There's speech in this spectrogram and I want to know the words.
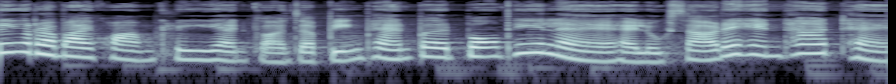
ลิ่งระบายความเครียดก่อนจะปิ๊งแผนเปิดโปงพี่แหลให้ลูกสาวได้เห็นท่าแท้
